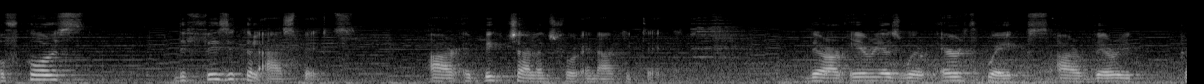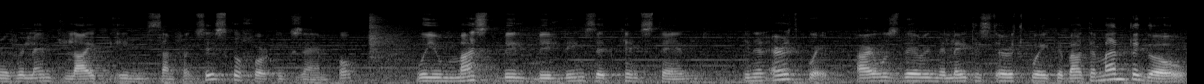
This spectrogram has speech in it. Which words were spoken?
Of course, the physical aspects are a big challenge for an architect. There are areas where earthquakes are very prevalent, like in San Francisco, for example, where you must build buildings that can stand in an earthquake. I was there in the latest earthquake about a month ago.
